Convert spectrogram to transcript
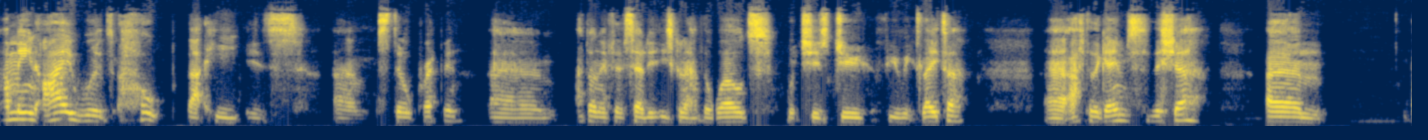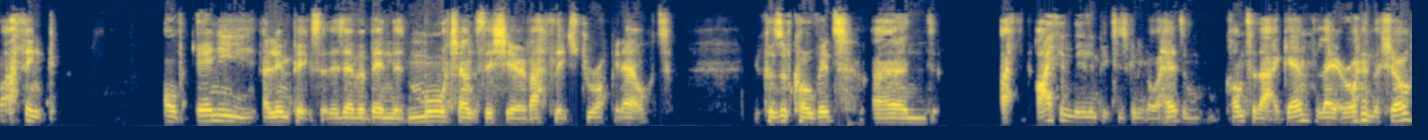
I mean, I would hope that he is um, still prepping. Um, I don't know if they've said he's going to have the Worlds, which is due a few weeks later uh, after the games this year. Um, but I think of any Olympics that there's ever been, there's more chance this year of athletes dropping out because of COVID. And I, I think the Olympics is going to go ahead, and we'll come to that again later on in the show.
